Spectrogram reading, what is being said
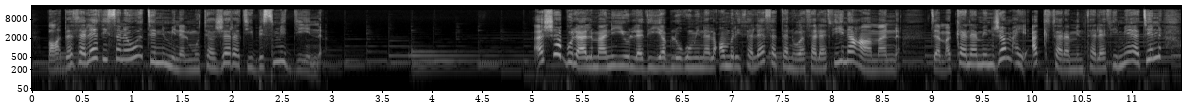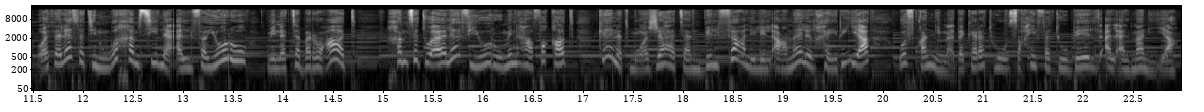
بعد ثلاث سنوات من المتاجرة باسم الدين. الشاب الألماني الذي يبلغ من العمر 33 عاماً تمكن من جمع أكثر من 353 ألف يورو من التبرعات. خمسة آلاف يورو منها فقط كانت موجهة بالفعل للأعمال الخيرية وفقاً لما ذكرته صحيفة بيلد الألمانية.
